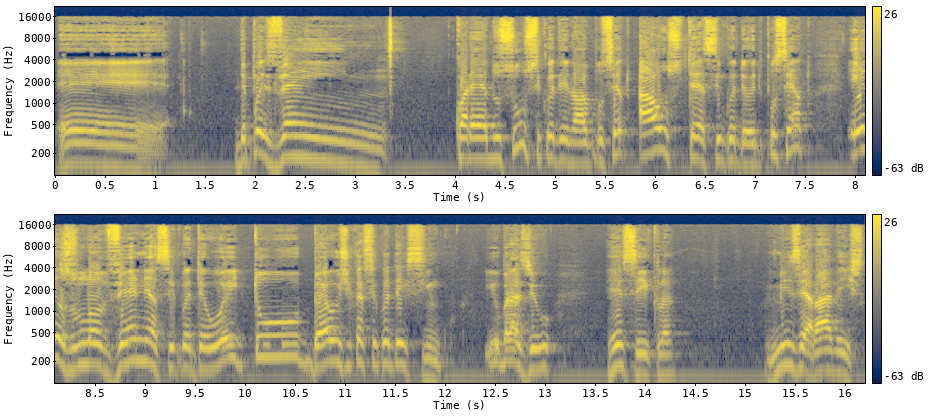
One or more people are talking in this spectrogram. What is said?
É, depois vem Coreia do Sul, 59%, Áustria, 58%, Eslovênia, 58%, Bélgica, 55%. E o Brasil recicla miseráveis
